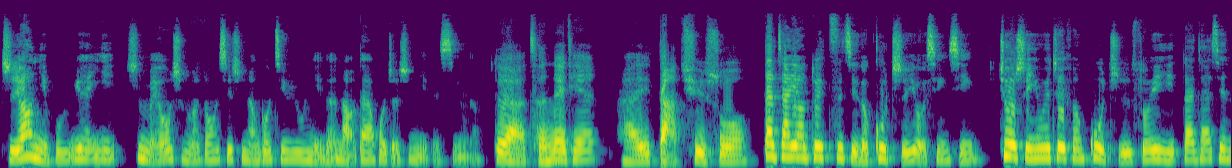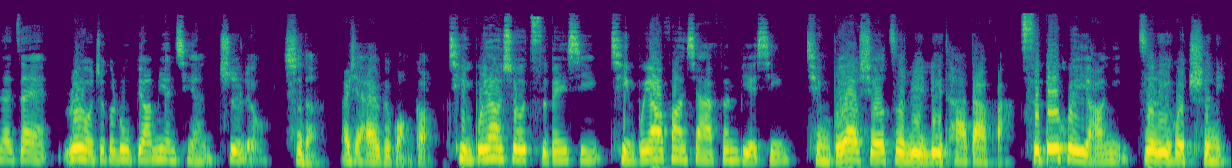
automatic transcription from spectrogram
只要你不愿意，是没有什么东西是能够进入你的脑袋或者是你的心的。对啊，曾那天还打趣说，大家要对自己的固执有信心，就是因为这份固执，所以大家现在在。real 这个路标面前滞留。是的，而且还有个广告，请不要修慈悲心，请不要放下分别心，请不要修自利利他大法，慈悲会咬你，自利会吃你，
